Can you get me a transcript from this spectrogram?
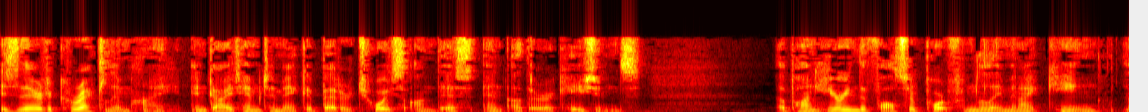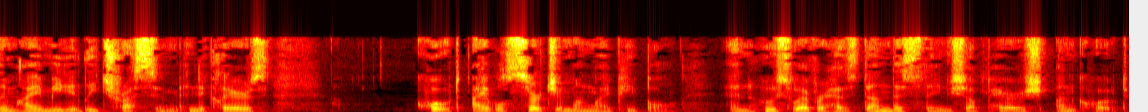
is there to correct Limhi and guide him to make a better choice on this and other occasions. Upon hearing the false report from the Lamanite king, Limhi immediately trusts him and declares, quote, I will search among my people, and whosoever has done this thing shall perish, unquote.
